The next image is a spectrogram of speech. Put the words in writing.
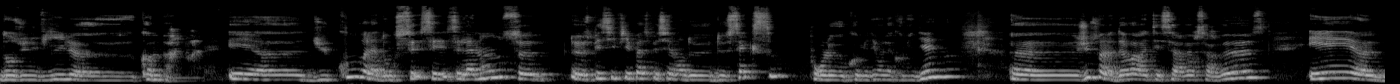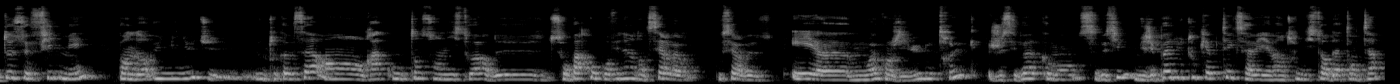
dans une ville euh, comme Paris. Voilà. Et du coup voilà donc c'est, l'annonce spécifiait pas spécialement de, de sexe pour le comédien ou la comédienne, juste voilà d'avoir été serveur serveuse et euh, de se filmer pendant une minute un truc comme ça en racontant son histoire de son parcours professionnel en tant que serveur ou serveuse. Et euh, moi, quand j'ai lu le truc, je sais pas comment c'est possible, mais j'ai pas du tout capté que ça y avait un truc d'histoire d'attentat.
